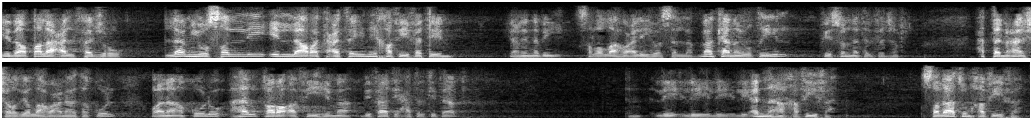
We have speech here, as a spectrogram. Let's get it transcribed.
إذا طلع الفجر لم يصلي إلا ركعتين خفيفتين. يعني النبي صلى الله عليه وسلم ما كان يطيل في سنة الفجر. حتى ان عائشة رضي الله عنها تقول وأنا أقول هل قرأ فيهما بفاتحة الكتاب؟ لأنها خفيفة صلاة خفيفة.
